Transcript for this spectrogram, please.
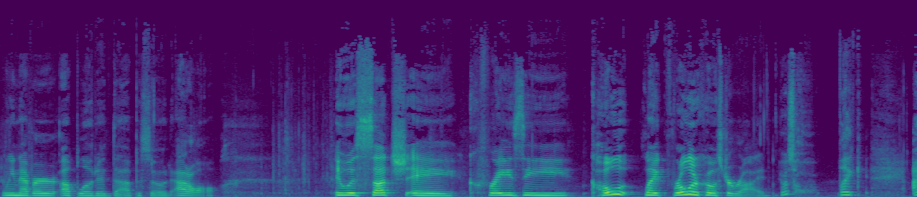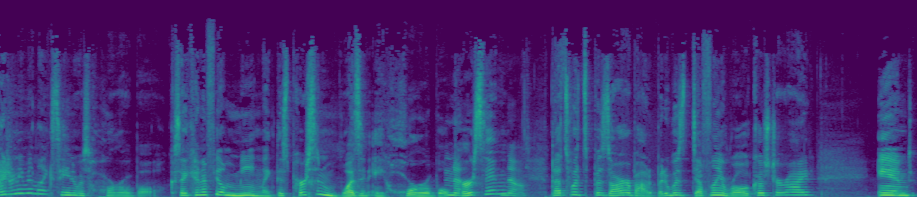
we never uploaded the episode at all. It was such a crazy co like roller coaster ride. It was like I don't even like saying it was horrible because I kind of feel mean. Like this person wasn't a horrible No, person. no. that's what's bizarre about it. But it was definitely a roller coaster ride, and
